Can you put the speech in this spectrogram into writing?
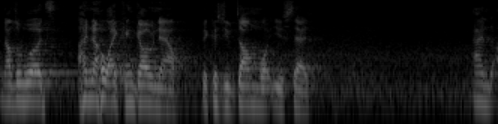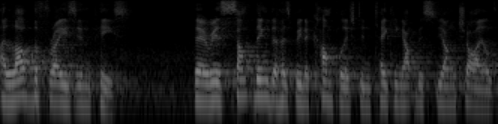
In other words, I know I can go now because you've done what you said. And I love the phrase in peace. There is something that has been accomplished in taking up this young child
